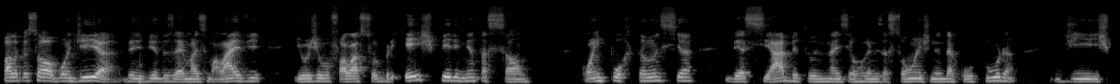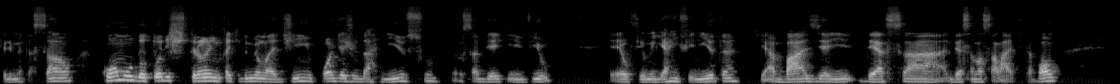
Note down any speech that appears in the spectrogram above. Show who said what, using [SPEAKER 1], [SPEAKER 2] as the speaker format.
[SPEAKER 1] Fala pessoal, bom dia, bem-vindos a mais uma live e hoje eu vou falar sobre experimentação, com a importância desse hábito nas organizações, né, da cultura de experimentação, como o Doutor Estranho que está aqui do meu ladinho pode ajudar nisso. Quero saber quem viu é, o filme Guerra Infinita, que é a base aí dessa, dessa nossa live, tá bom?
